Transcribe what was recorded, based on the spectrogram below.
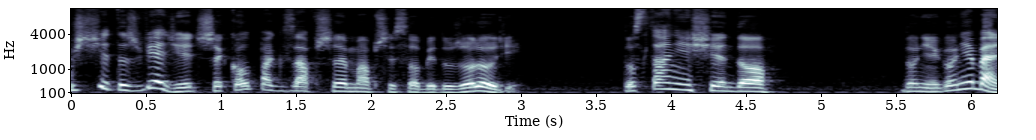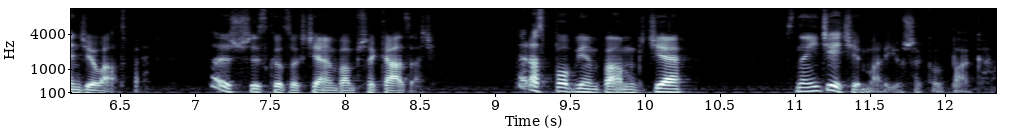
Musicie też wiedzieć, że Kolpak zawsze ma przy sobie dużo ludzi. Dostanie się do, do niego nie będzie łatwe. To już wszystko, co chciałem wam przekazać. Teraz powiem wam, gdzie znajdziecie Mariusza Kolpaka.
